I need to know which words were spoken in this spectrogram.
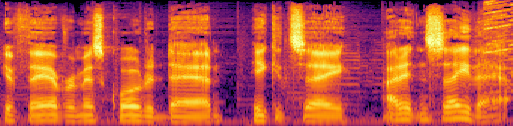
if they ever misquoted Dad, he could say, I didn't say that,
